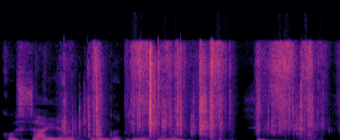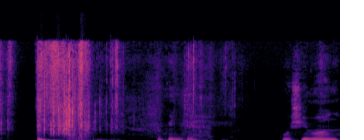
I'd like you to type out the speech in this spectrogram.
코스 알려드린 것 중에서는 여기 이제 보시면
